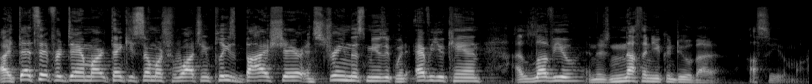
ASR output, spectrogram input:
All right, that's it for Damn Art. Thank you so much for watching. Please buy, share, and stream this music whenever you can. I love you, and there's nothing you can do about it. I'll see you tomorrow.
